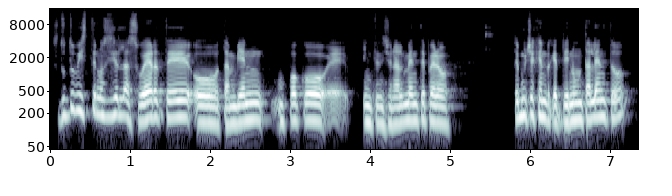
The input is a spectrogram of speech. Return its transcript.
Si tú tuviste, no sé si es la suerte o también un poco eh, intencionalmente, pero hay mucha gente que tiene un talento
